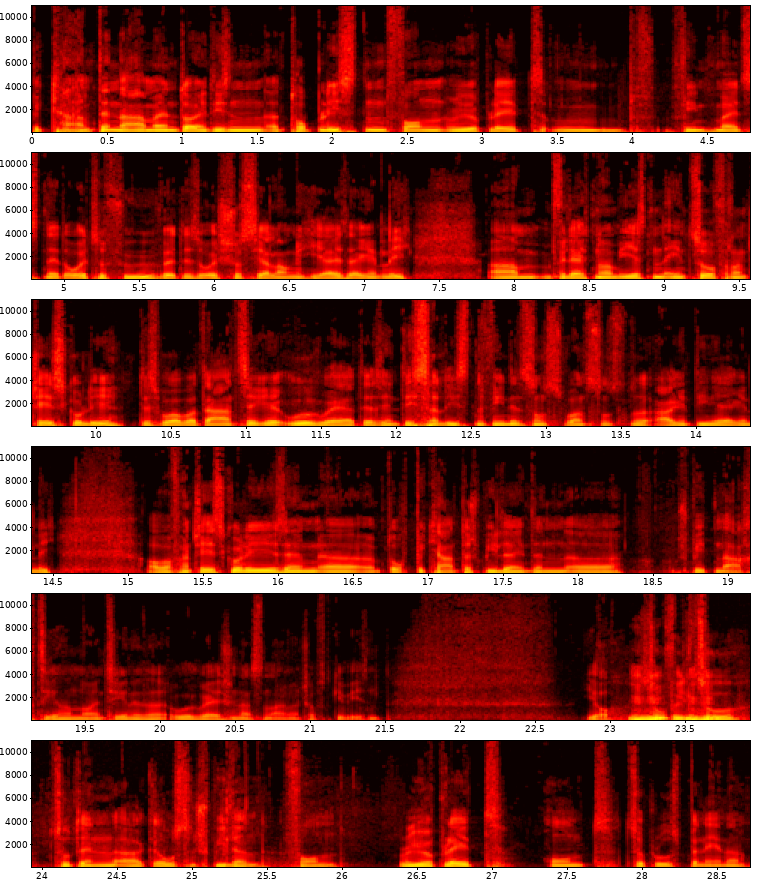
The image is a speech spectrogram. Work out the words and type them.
bekannte Namen da in diesen äh, Top-Listen von River Plate hm, finden wir jetzt nicht allzu viel, weil das alles schon sehr lange her ist eigentlich. Ähm, vielleicht nur am ersten Enzo Francescoli, das war aber der einzige Uruguayer, der sich in dieser Liste findet, sonst waren es sonst nur Argentinier eigentlich. Aber Francescoli ist ein äh, doch bekannter Spieler in den äh, späten 80ern und 90ern in der uruguayischen Nationalmannschaft gewesen. Ja, mhm, so viel mhm. zu, zu den äh, großen Spielern von River Plate und zu Bruce Banana.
